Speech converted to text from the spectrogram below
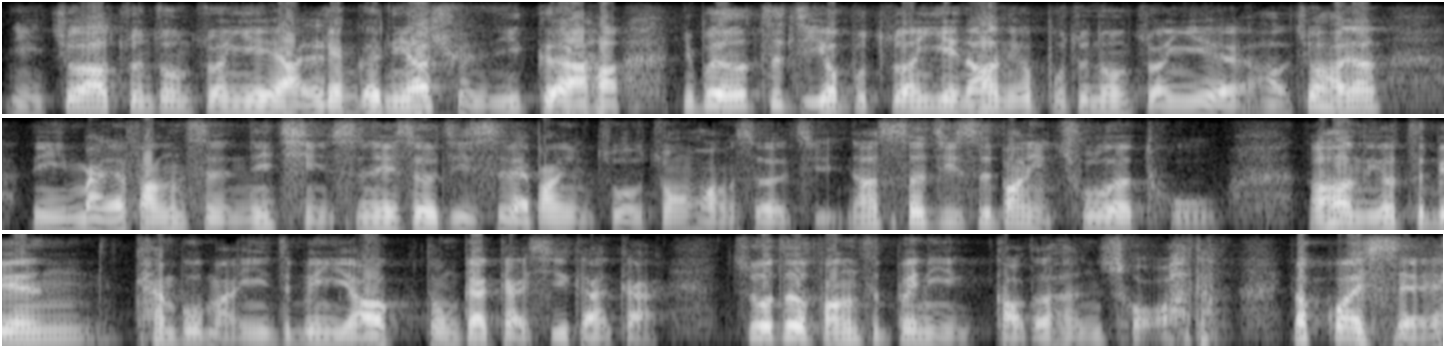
你就要尊重专业啊。两个你要选一个啊，你不能说自己又不专业，然后你又不尊重专业，好，就好像你买了房子，你请室内设计师来帮你做装潢设计，然后设计师帮你出了图，然后你又这边看不满意，这边也要东改改西改改，最后这个房子被你搞得很丑啊，要怪谁？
